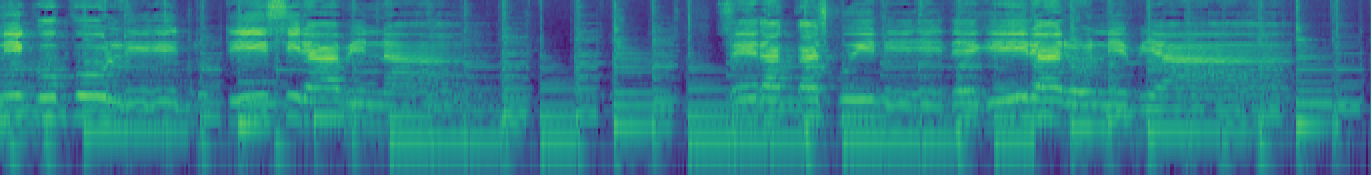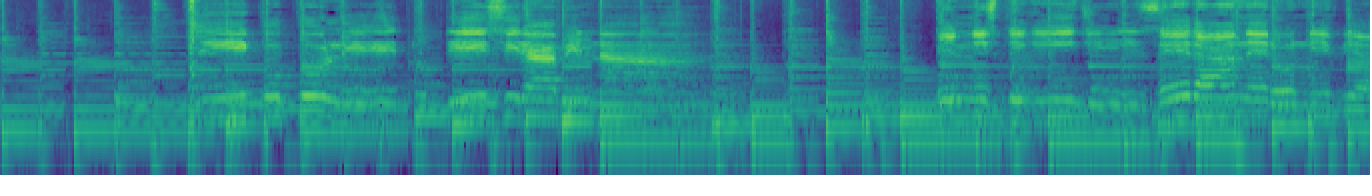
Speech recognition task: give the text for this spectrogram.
nikupuli tutisirabina Sera casquidi de giraronibia. Nico poli tutti sirabina. Tinistigigi sera neronibia.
